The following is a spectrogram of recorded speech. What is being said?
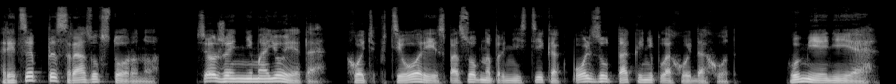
Рецепты сразу в сторону. Все же не мое это, хоть в теории способно принести как пользу, так и неплохой доход. Умения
